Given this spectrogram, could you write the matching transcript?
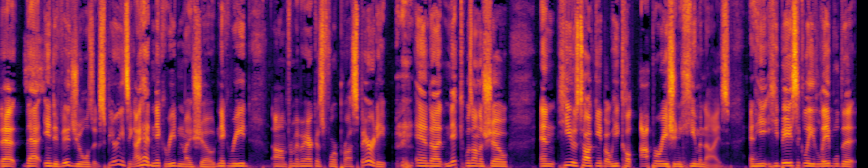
that that individual is experiencing. I had Nick Reed in my show Nick Reed um, from Americans for Prosperity. And uh, Nick was on the show and he was talking about what he called Operation Humanize. And he he basically labeled it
